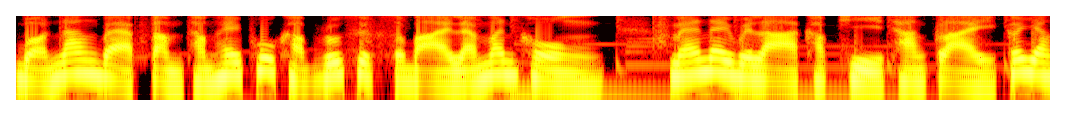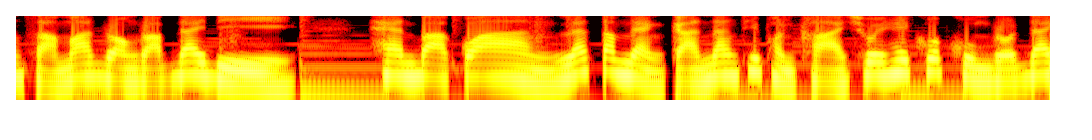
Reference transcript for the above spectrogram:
เบาะนั่งแบบต่ำทำให้ผู้ขับรู้สึกสบายและมั่นคง แม้ในเวลาขับขี่ทางไกลก็ยังสามารถรองรับได้ดี แฮนด์บาร์กว้าง และตำแหน่งการนั่งที่ผ่อนคลายช่วยให้ควบคุมรถได้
